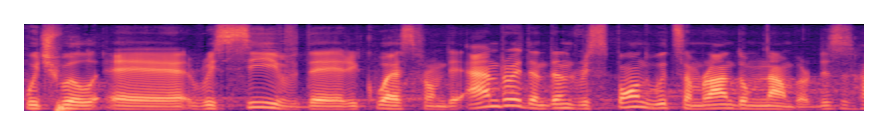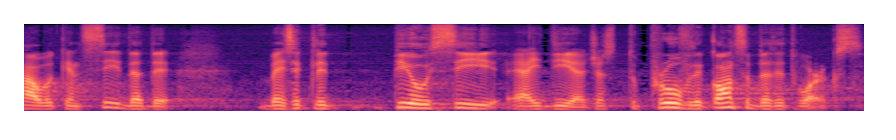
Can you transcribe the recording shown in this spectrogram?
which will uh, receive the request from the Android and then respond with some random number. This is how we can see that the basically POC idea, just to prove the concept that it works.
